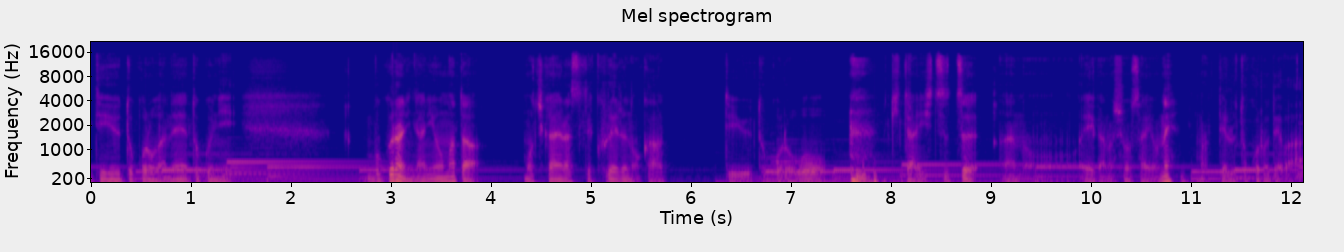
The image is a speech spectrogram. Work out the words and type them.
っていうところがね特に僕らに何をまた持ち帰らせてくれるのかっていうところを 期待しつつあの映画の詳細をね待ってるところでは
